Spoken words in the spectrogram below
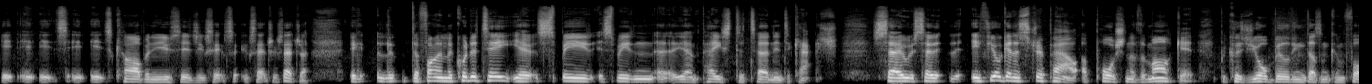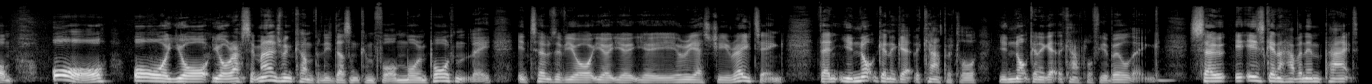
it, it, its its carbon usage, etc. etc. etc. Define liquidity, you know, speed speed and, uh, you know, and pace to turn into cash. So so if you're going to strip out a portion of the market because your building doesn't conform, or or your your asset management company doesn't conform. More importantly, in terms of your your your, your, ESG rating, then you're not going to get the capital. You're not going to get the capital for your building. Mm. So it is going to have an impact.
